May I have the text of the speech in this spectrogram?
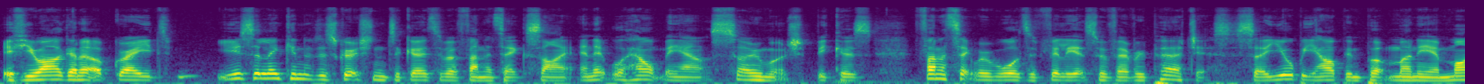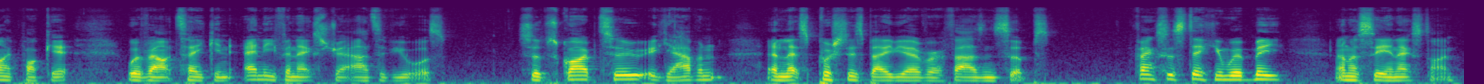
If you are going to upgrade, use the link in the description to go to the Fanatec site and it will help me out so much because Fanatec rewards affiliates with every purchase, so you'll be helping put money in my pocket without taking anything extra out of yours. Subscribe too if you haven't, and let's push this baby over a thousand subs. Thanks for sticking with me, and I'll see you next time.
